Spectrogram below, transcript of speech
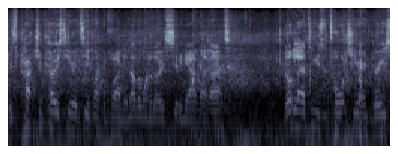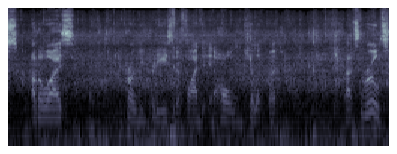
this patch of coast here and see if I can find another one of those sitting out like that. Not allowed to use a torch here in Greece, otherwise it'd probably be pretty easy to find it in a hole and kill it, but that's the rules.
